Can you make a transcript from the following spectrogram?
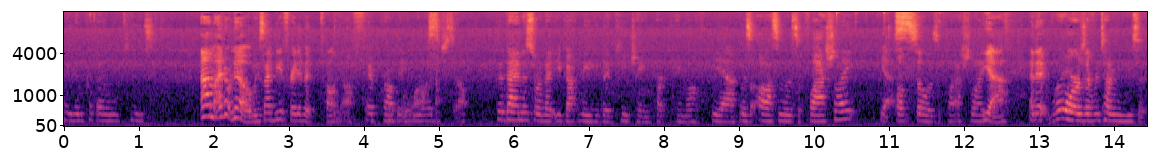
Oh, you didn't put that on your keys. Um, I don't know because I'd be afraid of it falling off. It probably would. So The dinosaur that you got me, the keychain part came off. yeah, It was awesome. It's a flashlight. yes, Well, it still is a flashlight. yeah, And it roars every time you use it.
